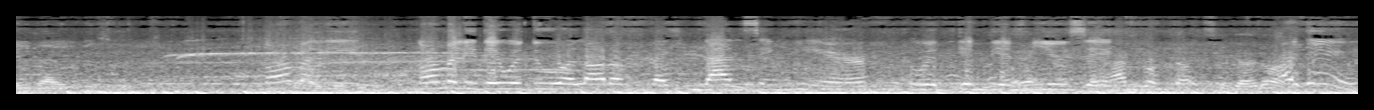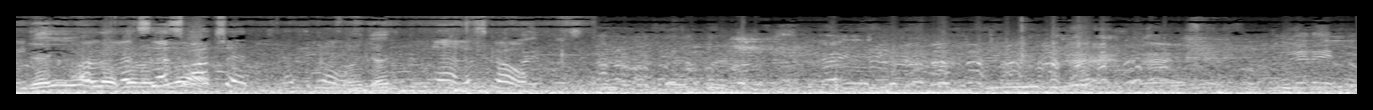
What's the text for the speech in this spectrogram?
while driving? Normally, normally they would do a lot of like dancing here with Indian music. Are they? Yeah, let's, let's watch it. Let's go. Yeah, let's go. Yeah.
